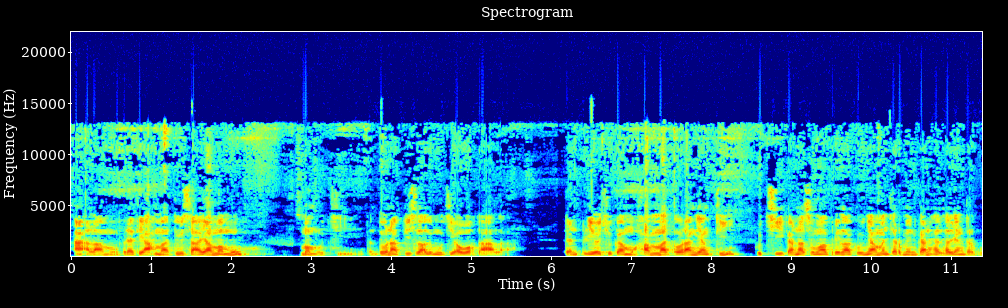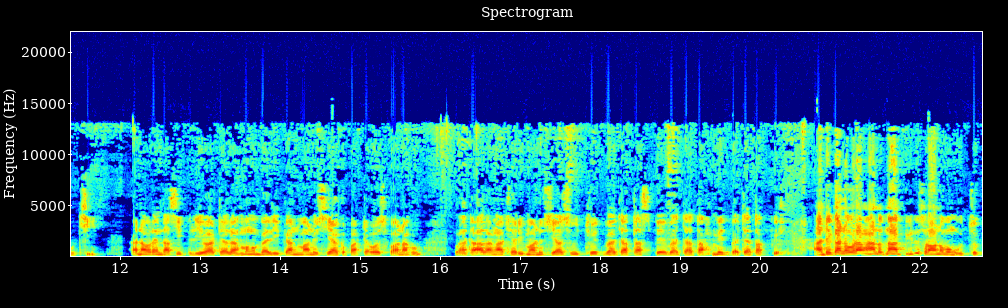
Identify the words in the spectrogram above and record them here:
a'lamu. Berarti Ahmadu saya memu memuji. Tentu Nabi selalu muji Allah Ta'ala. Dan beliau juga Muhammad orang yang dipuji. Karena semua perilakunya mencerminkan hal-hal yang terpuji. Karena orientasi beliau adalah mengembalikan manusia kepada Allah Subhanahu wa ta'ala ngajari manusia sujud, baca tasbih, baca tahmid, baca takbir. Andai kan orang anut Nabi itu serana wong ujub.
